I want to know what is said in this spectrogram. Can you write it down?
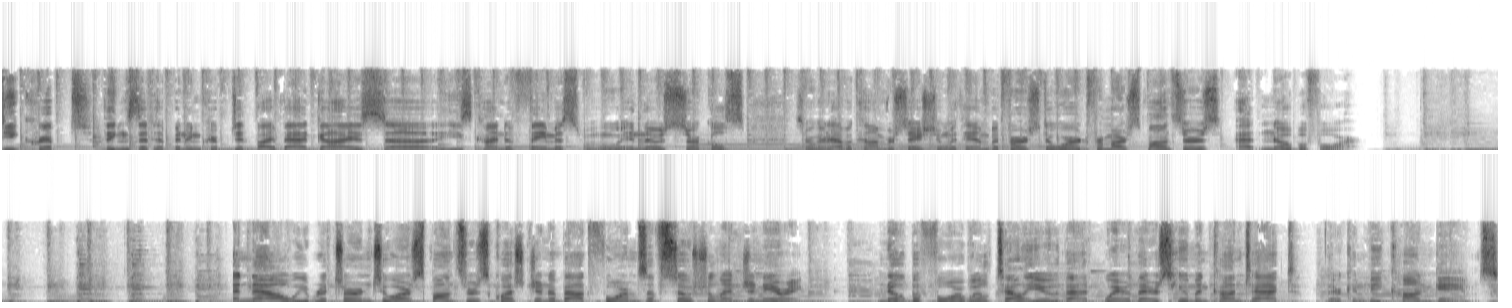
decrypt things that have been encrypted by bad guys. Uh, he's kind of famous in those circles. So we're going to have a conversation with him. But first, a word from our sponsors at KnowBe4. And now we return to our sponsor's question about forms of social engineering. KnowBe4 will tell you that where there's human contact, there can be con games.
